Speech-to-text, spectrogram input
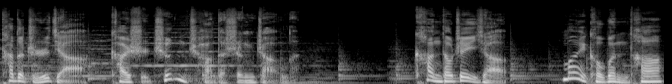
她的指甲开始正常的生长了。看到这样，麦克问他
